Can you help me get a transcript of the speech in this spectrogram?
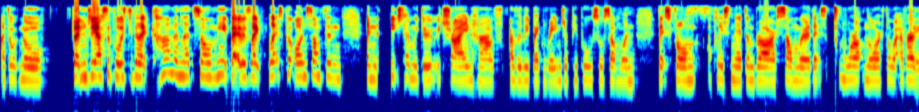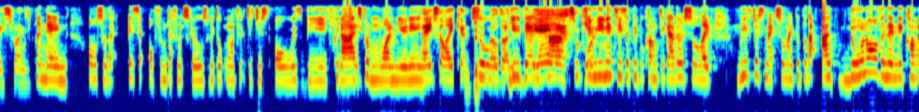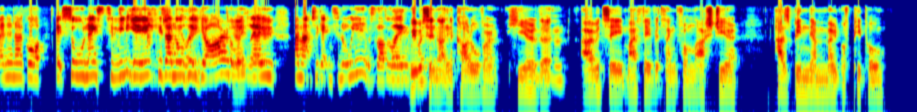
I don't know, fringy, I suppose, to be like, come and let's all meet. But it was like, let's put on something, and each time we do it, we try and have a really big range of people. So someone that's from a place in Edinburgh or somewhere that's more up north or whatever. Nice one. And then also that is it all from different schools. We don't want it to just always be grads from one uni. Nice, I like it. So well done. you then yeah, yeah, have it's important. communities of people come together. So like we've just met so many people that I've known of, and then they come in and I go, "It's so nice to meet Yeah, you because I know who you are." Totally. Now I'm actually getting to know you. It's lovely. We were saying that in the car over here that Mm-hmm. I would say my favourite thing from last year has been the amount of people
